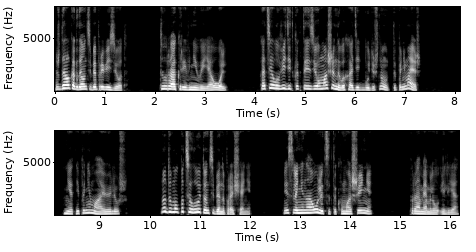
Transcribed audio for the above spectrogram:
Ждал, когда он тебя привезет. Дурак ревнивый я, Оль. Хотел увидеть, как ты из его машины выходить будешь, ну, ты понимаешь?» «Нет, не понимаю, Илюш. Ну, думал, поцелует он тебя на прощание. Если не на улице, так в машине», — промямлил Илья.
